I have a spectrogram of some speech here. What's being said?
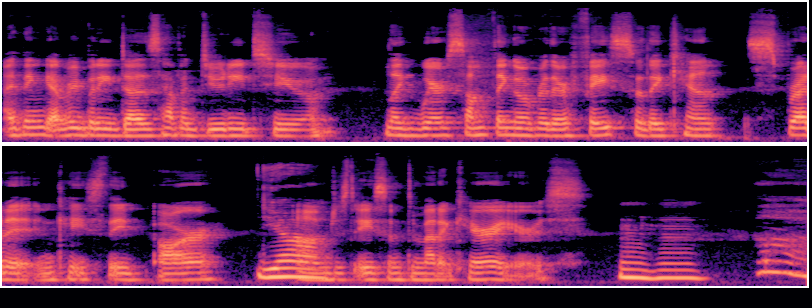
I think everybody does have a duty to like wear something over their face so they can't spread it in case they are Yeah. um, just asymptomatic carriers. mm-hmm.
